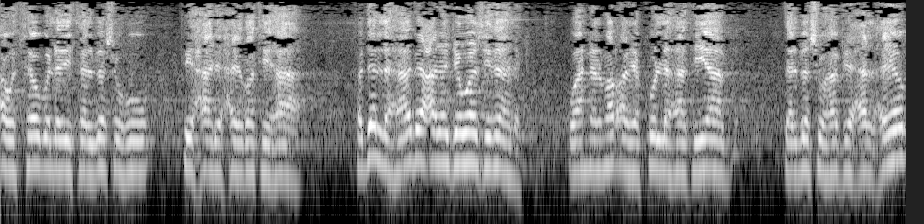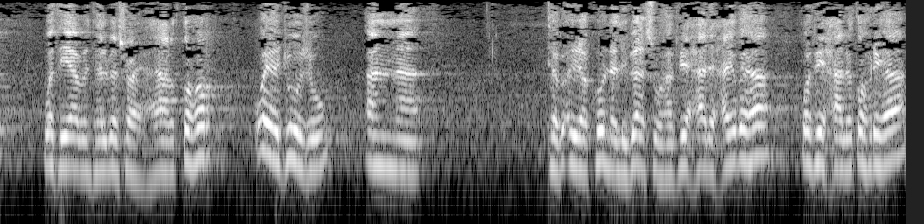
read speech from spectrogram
أو الثوب الذي تلبسه في حال حيضتها. فدل هذا على جواز ذلك وأن المرأة يكون لها ثياب تلبسها في حال الحيض وثياب تلبسها في حال الطهر ويجوز أن يكون لباسها في حال حيضها وفي حال طهرها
